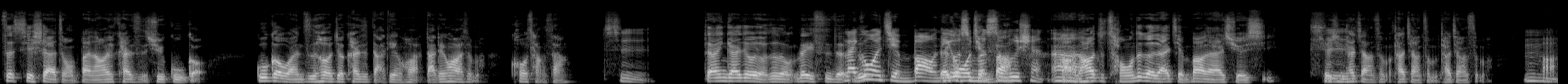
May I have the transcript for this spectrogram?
这接下来怎么办？然后就开始去 Google，Google 完之后就开始打电话，打电话什么？call 厂商，是，大家应该就有这种类似的，来跟我简报，来跟我简报，嗯、好，然后就从这个来简报来学习，学习他讲什么，他讲什么，他讲什么，嗯，啊，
